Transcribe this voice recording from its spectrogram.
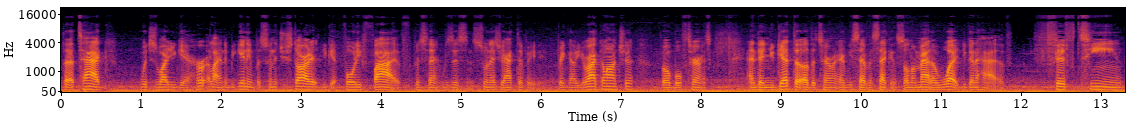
the attack, which is why you get hurt a lot in the beginning, but soon as you start it, you get 45% resistance soon as you activate it. Bring out your rocket launcher, throw both turrets, and then you get the other turret every 7 seconds. So no matter what, you're going to have 15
